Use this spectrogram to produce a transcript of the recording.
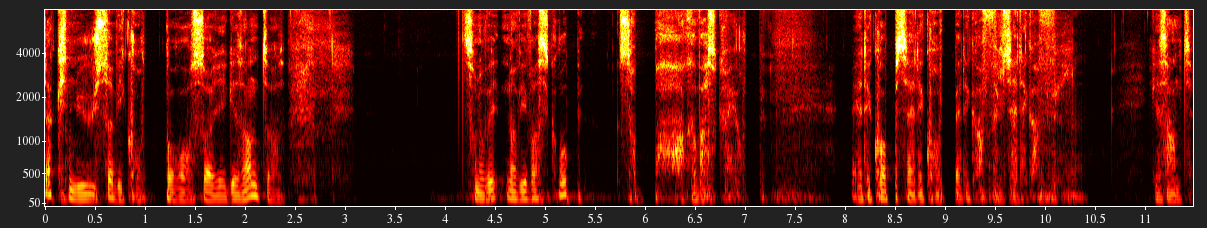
Da knuser vi kopper også. ikke sant? Og, så når vi, når vi vasker opp, så bare vasker vi opp. Er det kopp, så er det kopp. Er det gaffel, så er det gaffel. Ikke sant?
